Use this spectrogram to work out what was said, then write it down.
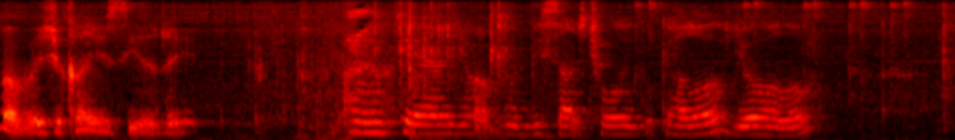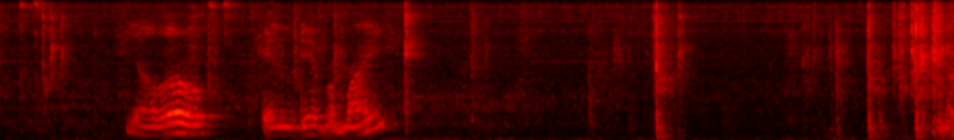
You can't even see it. Okay, yo, I'm gonna be start trolling. Okay, hello, yo, hello. Yeah, hello. Anybody have a mic? No.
